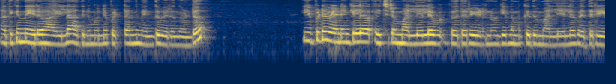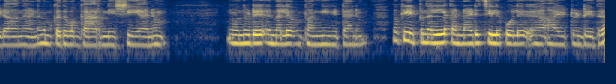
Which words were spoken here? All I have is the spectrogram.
അധികം നേരമായില്ല. അതിനു മുന്നേ പെട്ടെന്ന് വെന്ത് വരുന്നുണ്ട്. ഇവിടെ വേണമെങ്കിൽ ഇച്ചിരി മല്ലിയില വെതറി ഇടണമെങ്കിൽ നമുക്കിത് മല്ലിയില വെതറി ഇടാവുന്നതാണ്. നമുക്കത് ഗാർണിഷ് ചെയ്യാനും ഒന്നുകൂടെ നല്ല ഭംഗി കിട്ടാനും. ഒക്കെ ഇപ്പം നല്ല കണ്ണാടി ചില്ല് പോലെ ആയിട്ടുണ്ട് ഇത്.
